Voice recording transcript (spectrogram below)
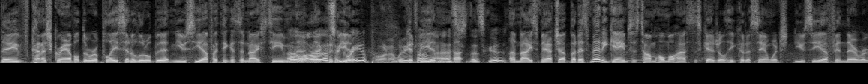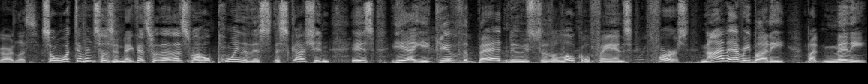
they've kind of scrambled to replace it a little bit, and UCF I think is a nice team. Oh, that- well, that that's could a be great opponent. What could be about? That's, that's good. a nice matchup. But as many games as Tom Holmoe has to schedule, he could have sandwiched UCF in there regardless. So what difference does it make? That's what that's my whole point of this discussion is yeah, you give the bad news to the local fans first. Not everybody, but many,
